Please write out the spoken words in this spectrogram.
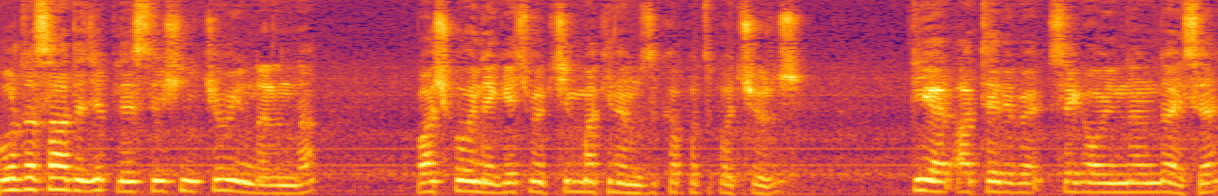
Burada sadece PlayStation 2 oyunlarında başka oyuna geçmek için makinemizi kapatıp açıyoruz. Diğer Atari ve Sega oyunlarında ise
